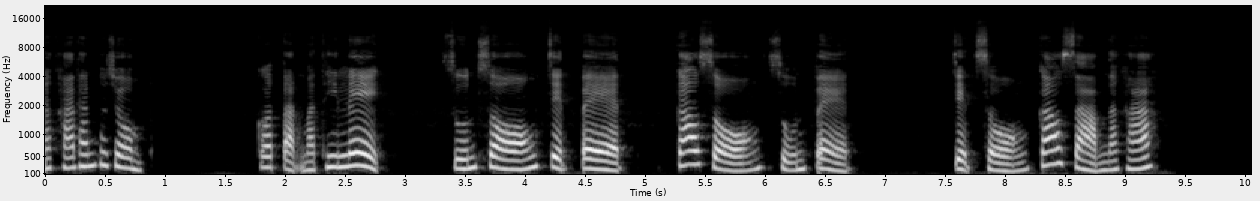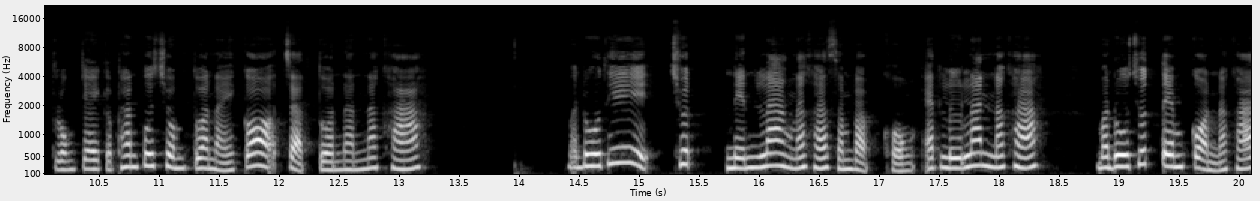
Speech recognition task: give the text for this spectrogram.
นะคะ ท่านผู้ชม ก็ตัดมาที่เลข02 78 92 08 72 93นะคะ ตรงใจกับท่านผู้ชมตัวไหนก็จัดตัวนั้นนะคะ มาดูที่ชุดเน้นล่างนะคะสำหรับของแอดลือลั่นนะคะ มาดูชุดเต็มก่อนนะคะ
